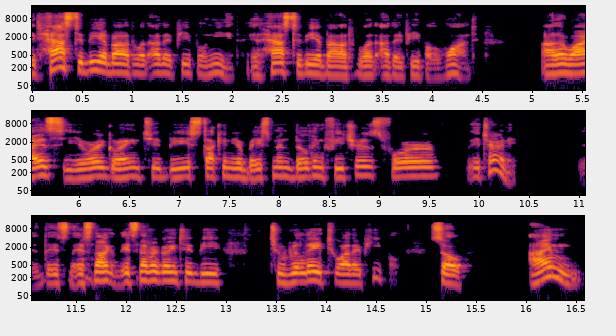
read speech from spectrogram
it has to be about what other people need. It has to be about what other people want. Otherwise you're going to be stuck in your basement building features for eternity. It's it's not it's never going to be to relate to other people. So i'm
